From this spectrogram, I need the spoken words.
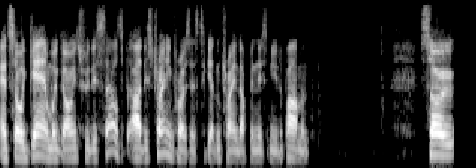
And so again, we're going through this sales, uh, this training process to get them trained up in this new department. So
